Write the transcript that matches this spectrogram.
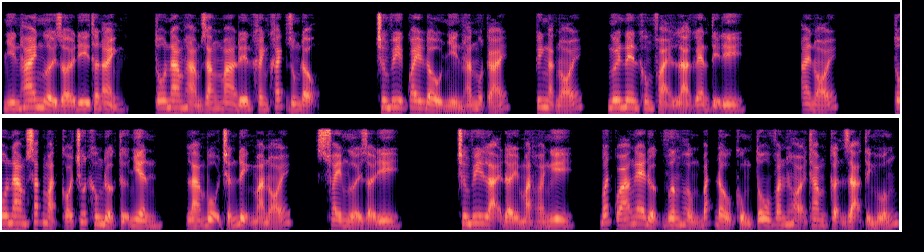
Nhìn hai người rời đi thân ảnh, tô nam hàm răng ma đến khanh khách rung động. Trương Vi quay đầu nhìn hắn một cái, kinh ngạc nói, ngươi nên không phải là ghen tị đi. Ai nói? Tô Nam sắc mặt có chút không được tự nhiên, làm bộ chấn định mà nói, xoay người rời đi. Trương Vi lại đầy mặt hoài nghi, bất quá nghe được Vương Hồng bắt đầu cùng Tô Văn hỏi thăm cận dạ tình huống,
